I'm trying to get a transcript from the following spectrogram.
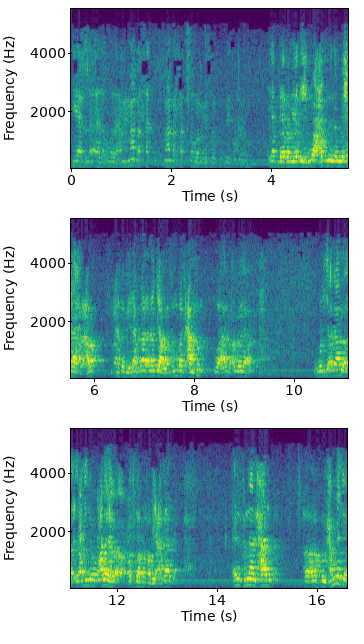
في الآية الأولى يعني ما بحث ما بحث صور قصة هذا يبقى قبل يجيهم واحد من المشايخ العرب. قال أنا جار لكم بدعمكم ورجع قال يعني جاوب عليه عتبة بن ربيعة قال إن كنا نحارب رب محمد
